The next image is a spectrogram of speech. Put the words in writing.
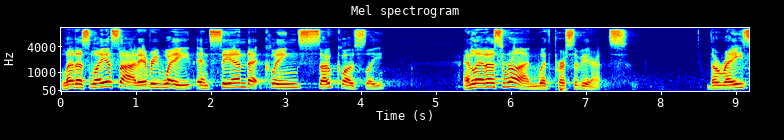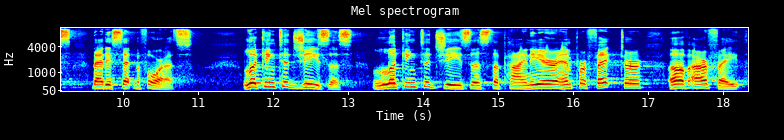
let us lay aside every weight and sin that clings so closely, and let us run with perseverance. The race that is set before us, looking to Jesus, looking to Jesus, the pioneer and perfecter of our faith,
